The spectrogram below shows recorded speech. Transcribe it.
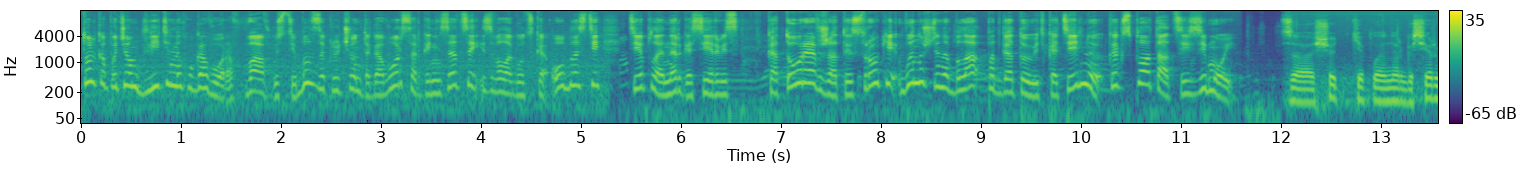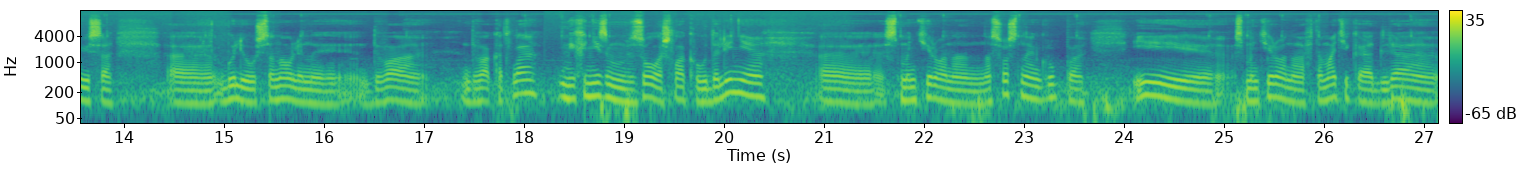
Только путем длительных уговоров в августе был заключен договор с организацией из Вологодской области «Теплоэнергосервис», которая в сжатые сроки вынуждена была подготовить подготовить котельную к эксплуатации зимой. За счет теплоэнергосервиса э, были установлены два, два котла. Механизм золошлакоудаления э, смонтирована насосная группа и смонтирована автоматика для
